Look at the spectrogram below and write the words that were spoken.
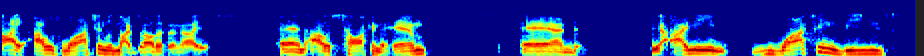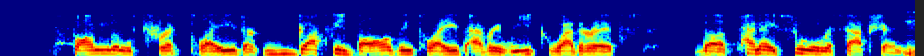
I I was watching with my brother tonight and I was talking to him and I mean watching these fun little trick plays or gutsy ballsy plays every week whether it's the Penei Sewell reception hmm.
